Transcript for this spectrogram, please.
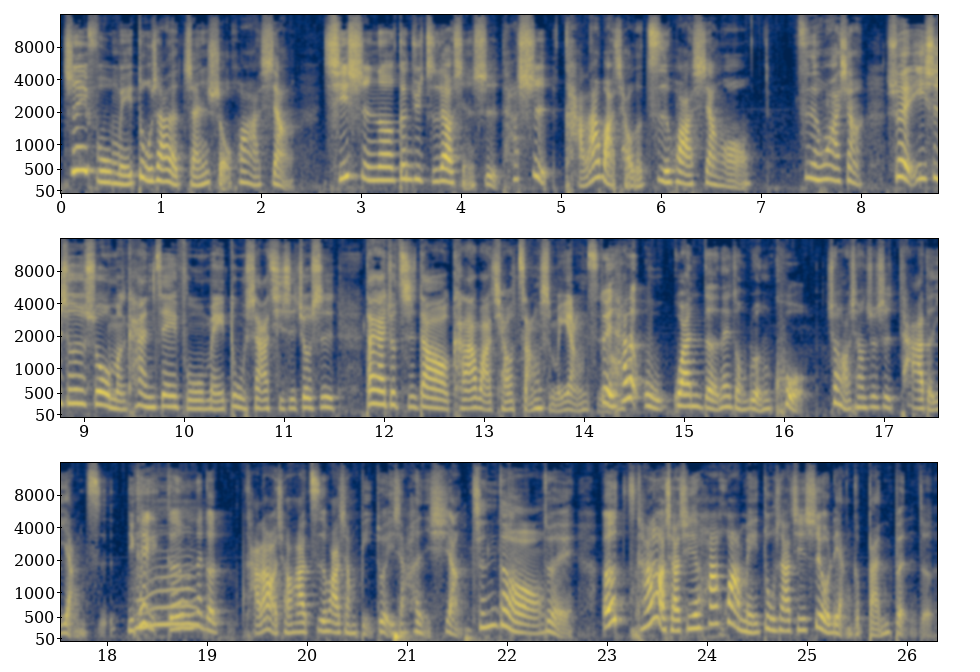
这一幅梅杜莎的斩首画像，其实呢，根据资料显示，它是卡拉瓦乔的自画像哦，自画像。所以意思就是说，我们看这一幅梅杜莎，其实就是大概就知道卡拉瓦乔长什么样子，对，他的五官的那种轮廓。就好像就是他的样子，你可以跟那个卡拉瓦乔他的自画像比对一下，很像，真的哦。对，而卡拉瓦乔其实他画梅杜莎其实是有两个版本的，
